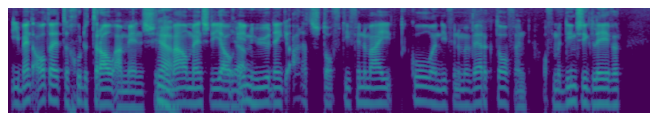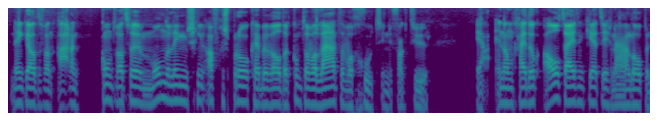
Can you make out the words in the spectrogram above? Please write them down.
Je bent altijd een goede trouw aan mensen. Ja. Normaal mensen die jou Ja. inhuren, denk je, ah, dat is tof. Die vinden mij cool en die vinden mijn werk tof. En, of mijn dienst die ik lever. Dan denk je altijd van, ah, dan komt wat we mondeling misschien afgesproken hebben wel. Dat komt dan wel later wel goed in de factuur. Ja, en dan ga je er ook altijd een keer tegenaan lopen.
